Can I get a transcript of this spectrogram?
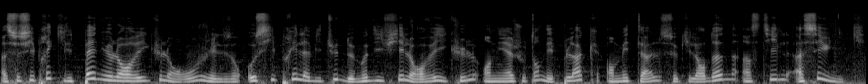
À ceci près qu'ils peignent leurs véhicules en rouge et ils ont aussi pris l'habitude de modifier leurs véhicules en y ajoutant des plaques en métal, ce qui leur donne un style assez unique.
